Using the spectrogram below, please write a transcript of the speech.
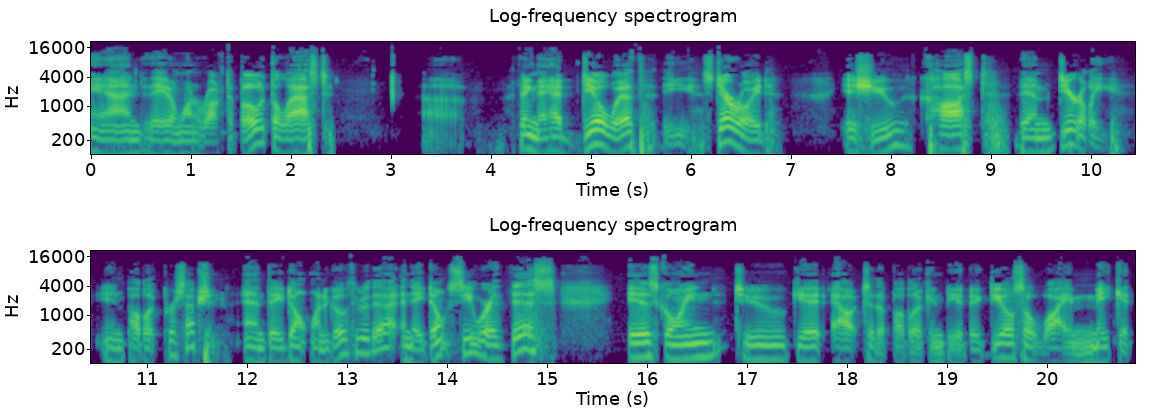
and they don't want to rock the boat. The last uh, thing they had to deal with, the steroid issue, cost them dearly in public perception. And they don't want to go through that, and they don't see where this is going to get out to the public and be a big deal, so why make it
